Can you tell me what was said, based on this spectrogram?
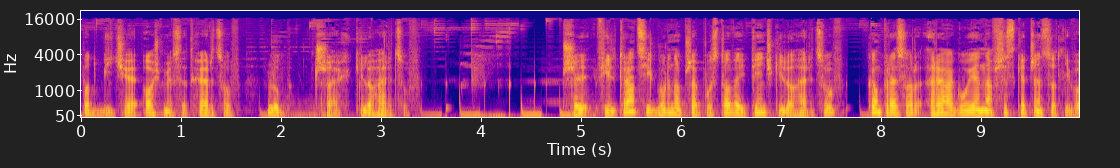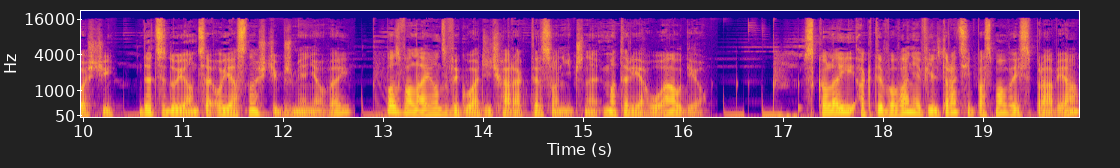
podbicie 800 Hz lub 3 kHz. Przy filtracji górnoprzepustowej 5 kHz kompresor reaguje na wszystkie częstotliwości decydujące o jasności brzmieniowej, pozwalając wygładzić charakter soniczny materiału audio. Z kolei aktywowanie filtracji pasmowej sprawia,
